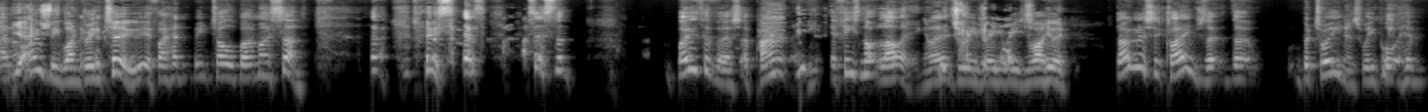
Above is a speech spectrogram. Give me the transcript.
and I would be wondering too if I hadn't been told by my son, who says says that both of us apparently, if he's not lying, and I don't see any really reason why he would. Douglas claims that that between us we bought him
